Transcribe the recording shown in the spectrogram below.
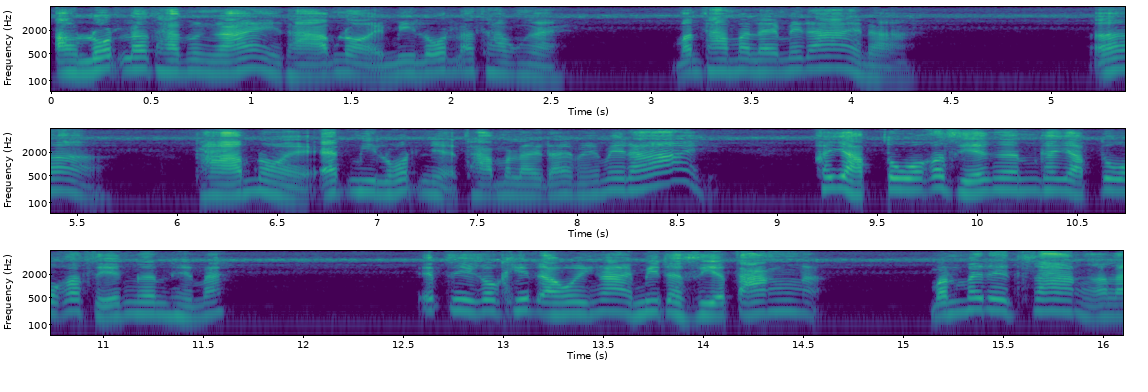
เอารถแล้วทำยังไง ถามหน่อย มีรถแล้วทำไง มันทำอะไรไม่ได้นะเออ ถามหน่อย แอดมีรถเนี่ยทำอะไรได้ไหมไม่ได้ ขยับตัวก็เสียเงิน ขยับตัวก็เสียเงินเห็นไหมเอฟซีเขาคิดเอาง่ายๆมีแต่เสียตังค์มันไม่ได้สร้างอะไร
